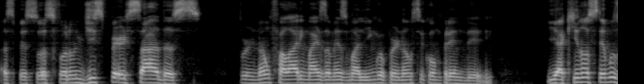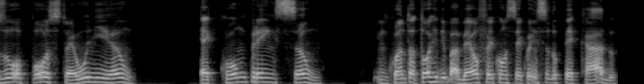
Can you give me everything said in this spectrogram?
as pessoas foram dispersadas por não falarem mais a mesma língua, por não se compreenderem. E aqui nós temos o oposto, é união, é compreensão. Enquanto a Torre de Babel foi consequência do pecado,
